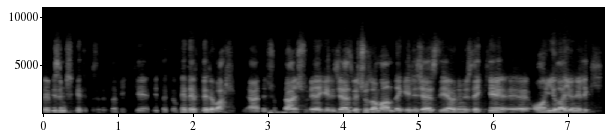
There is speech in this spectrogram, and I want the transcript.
ve bizim şirketimizde tabii ki bir takım hedefleri var. Yani şuradan şuraya geleceğiz ve şu zamanda geleceğiz diye önümüzdeki e, 10 yıla yönelik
